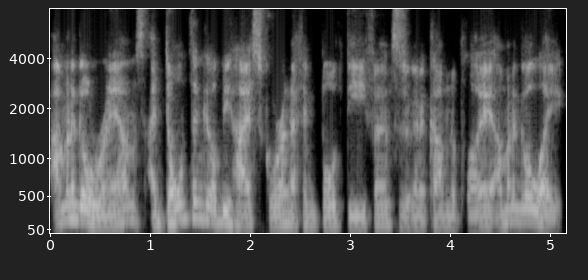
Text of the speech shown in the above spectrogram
I'm going to go Rams. I don't think it'll be high scoring. I think both defenses are going to come to play. I'm going to go like,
